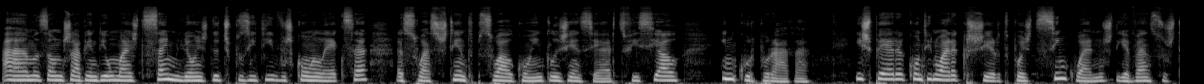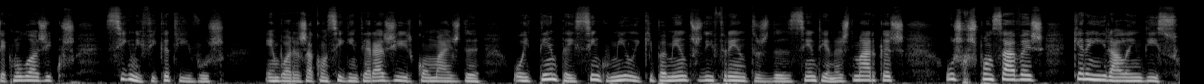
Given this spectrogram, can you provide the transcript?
a Amazon já vendeu mais de 100 milhões de dispositivos com Alexa, a sua assistente pessoal com inteligência artificial, incorporada e espera continuar a crescer depois de cinco anos de avanços tecnológicos significativos. Embora já consiga interagir com mais de 85 mil equipamentos diferentes de centenas de marcas, os responsáveis querem ir além disso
